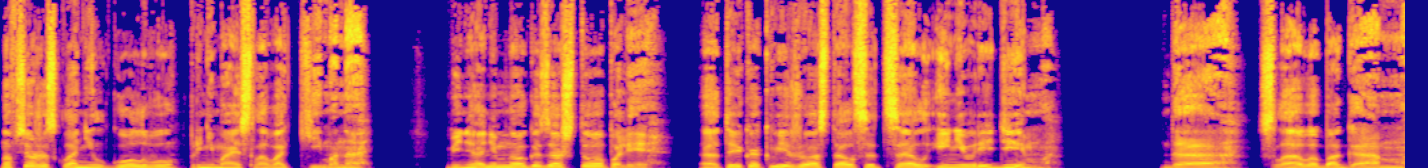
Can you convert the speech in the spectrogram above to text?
но все же склонил голову, принимая слова Кимона. «Меня немного заштопали, а ты, как вижу, остался цел и невредим. «Да, слава богам!»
